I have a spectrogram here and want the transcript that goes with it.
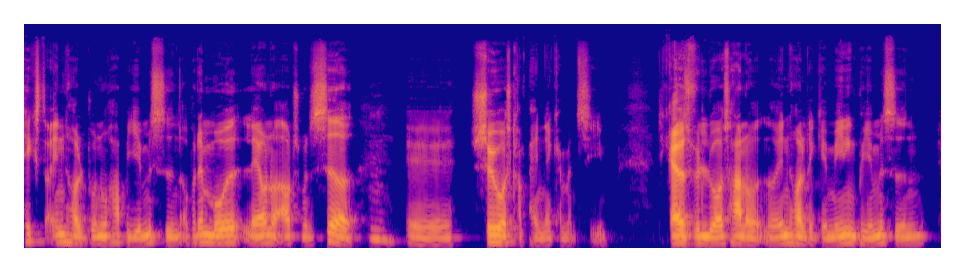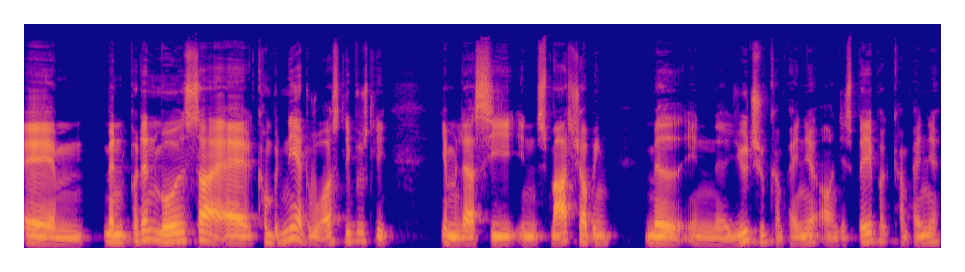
tekst og indhold, du nu har på hjemmesiden, og på den måde lave noget automatiseret mm. øh, søgeordskampagne, kan man sige. Det kræver selvfølgelig, at du også har noget, noget indhold, der giver mening på hjemmesiden. Øhm, men på den måde, så er, kombinerer du også lige pludselig, jamen lad os sige, en smart shopping med en uh, YouTube-kampagne og en display-kampagne,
